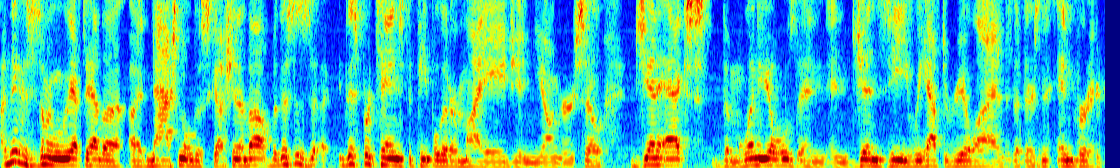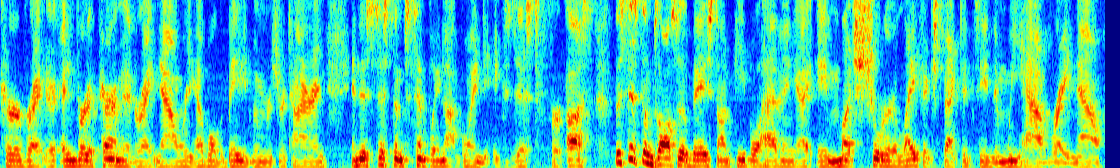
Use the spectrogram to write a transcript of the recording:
I think this is something we have to have a, a, national discussion about, but this is this pertains to people that are my age and younger. So Gen X, the millennials, and, and Gen Z, we have to realize that there's an inverted curve, right, or inverted pyramid right now, where you have all the baby boomers retiring, and this system's simply not going to exist for us. The system's also based on people having a, a much shorter life expectancy than we have right now.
